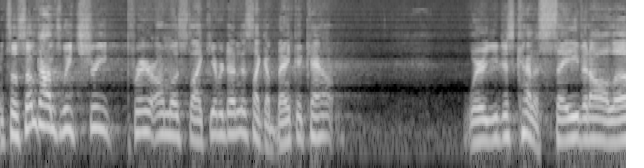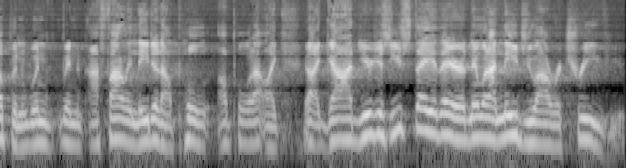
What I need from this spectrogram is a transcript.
And so sometimes we treat prayer almost like you ever done this like a bank account? Where you just kind of save it all up, and when, when I finally need it, I'll pull, I'll pull it out. Like, like God, you just you stay there, and then when I need you, I'll retrieve you.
